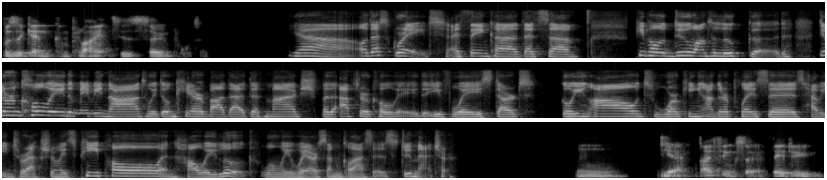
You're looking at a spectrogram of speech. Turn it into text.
Because again, compliance is so important. Yeah. Oh, that's great. I think uh, that's. Uh, people do want to look good during covid maybe not we don't care about that that much but after covid if we start going out working other places have interaction with people and how we look when we wear some glasses do matter mm. Yeah, I think so. They do.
